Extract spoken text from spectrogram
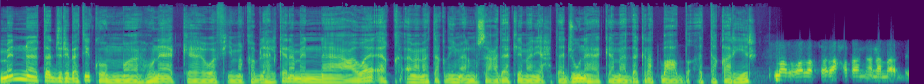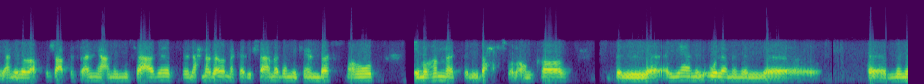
من تجربتكم هناك وفيما قبل هل كان من عوائق أمام تقديم المساعدات لمن يحتاجونها كما ذكرت بعض التقارير؟ والله صراحة أنا يعني لو بترجع بتسألني عن المساعدات نحن دورنا كدفاع مدني كان بس منوط بمهمة البحث والإنقاذ بالأيام الأولى من ال من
